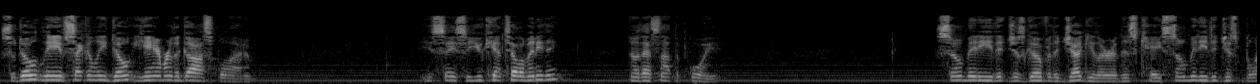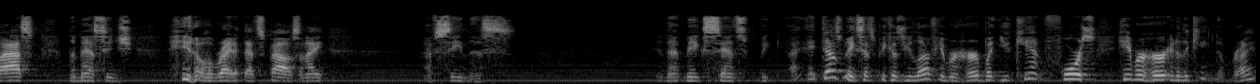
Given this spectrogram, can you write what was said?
So don't leave. Secondly, don't yammer the gospel at him. You say, so you can't tell him anything? No, that's not the point so many that just go for the jugular in this case, so many that just blast the message, you know, right at that spouse. And I, I've seen this. And that makes sense. It does make sense because you love him or her, but you can't force him or her into the kingdom, right?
